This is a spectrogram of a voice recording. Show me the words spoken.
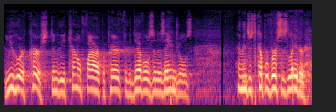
you who are cursed, into the eternal fire prepared for the devils and his angels. And then just a couple verses later,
